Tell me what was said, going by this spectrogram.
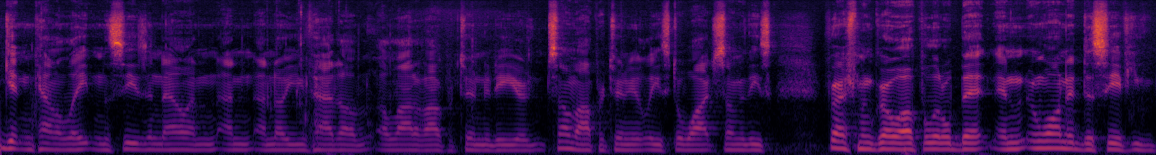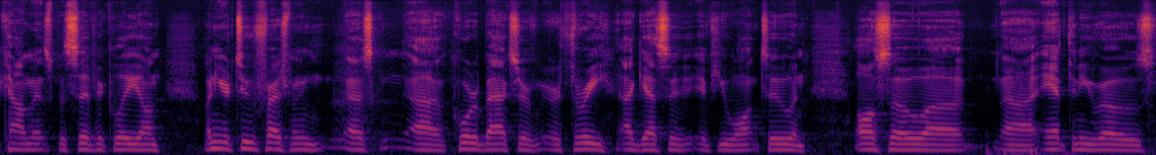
Getting kind of late in the season now, and, and I know you've had a, a, lot of opportunity or some opportunity at least to watch some of these freshmen grow up a little bit, and, wanted to see if you could comment specifically on on your two freshman uh, quarterbacks or, or, three, I guess, if, if, you want to, and also uh, uh, Anthony Rose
